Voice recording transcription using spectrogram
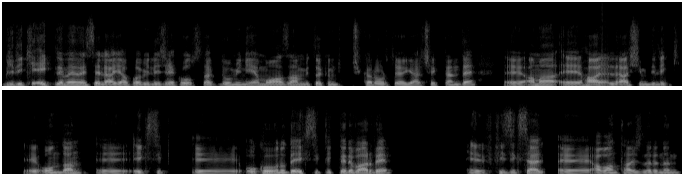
bir iki ekleme mesela yapabilecek olsak Domini'ye muazzam bir takım çıkar ortaya gerçekten de. E, ama e, hala şimdilik e, ondan e, eksik e, o konuda eksiklikleri var ve e, fiziksel e, avantajlarının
